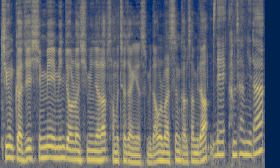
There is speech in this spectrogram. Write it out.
지금까지 신미 민주언론 시민연합 사무처장이었습니다. 오늘 말씀 감사합니다. 네, 감사합니다.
